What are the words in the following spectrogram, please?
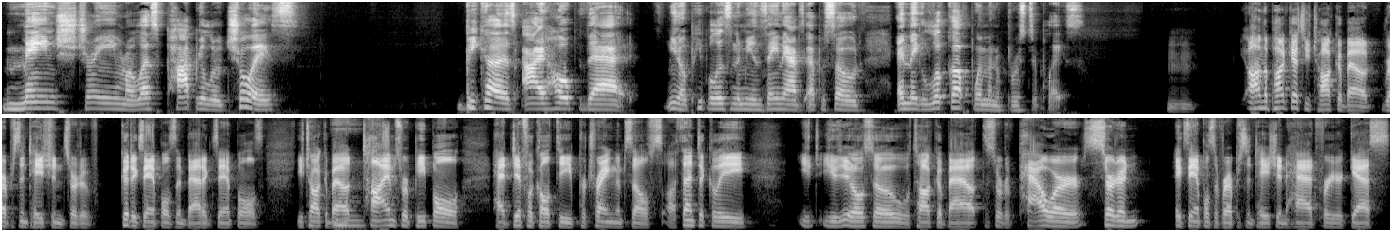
mainstream or less popular choice because I hope that, you know, people listen to me in Zainab's episode and they look up Women of Brewster Place. Mm-hmm. On the podcast, you talk about representation, sort of good examples and bad examples. You talk about mm-hmm. times where people had difficulty portraying themselves authentically. You, you also will talk about the sort of power certain examples of representation had for your guests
